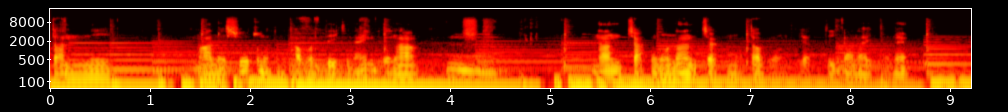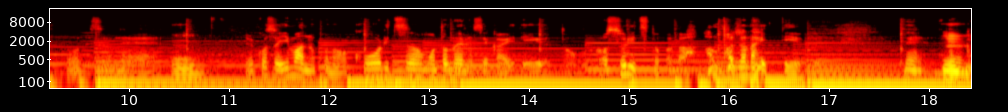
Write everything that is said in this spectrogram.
単に真似しようと思っても多分できないんだよな。うん。何着も何着も多分やっていかないとね。そうですよね。うん。それこそ今のこの効率を求める世界でいうと、ロス率とかが半端じゃないっていう、ね、うんうんなんか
